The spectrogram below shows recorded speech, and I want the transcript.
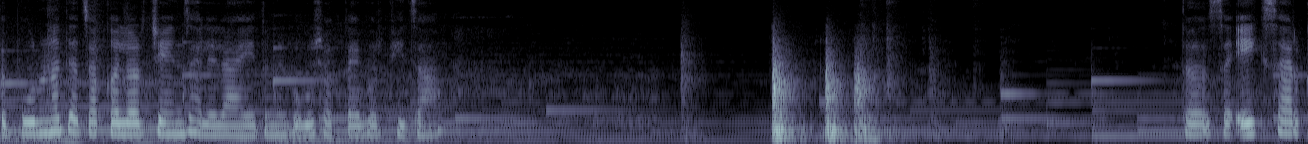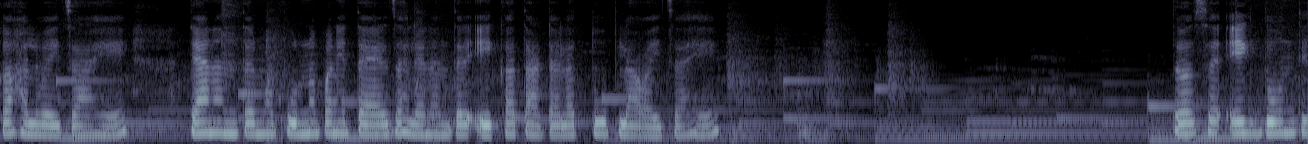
तर पूर्ण त्याचा कलर चेंज झालेला आहे. तुम्ही बघू शकताय बर्फीचा. तर असं एकसारखं हलवायचं आहे. त्यानंतर मग पूर्णपणे तयार झाल्यानंतर एका ताटाला तूप लावायचं आहे. तर असं एक दोन ते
